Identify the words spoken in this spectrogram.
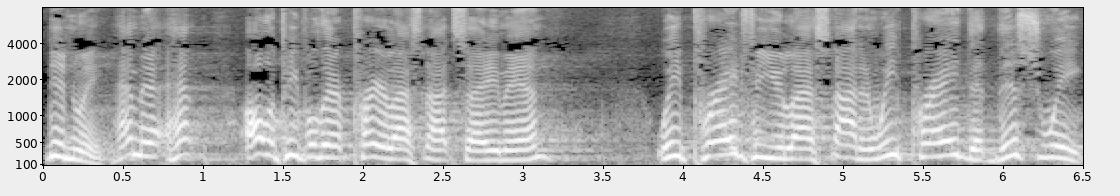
didn't we? How many, how, all the people there at prayer last night say amen. We prayed for you last night, and we prayed that this week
